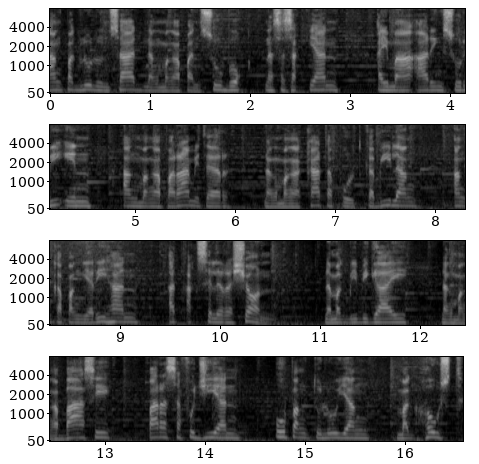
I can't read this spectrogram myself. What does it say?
Ang paglulunsad ng mga pansubok na sasakyan ay maaaring suriin ang mga parameter ng mga catapult kabilang ang kapangyarihan at akselerasyon na magbibigay ng mga base para sa Fujian upang tuluyang mag-host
